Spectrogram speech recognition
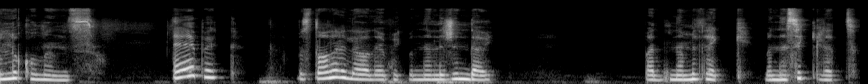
كله commons epic. بس طالع لا epic بدنا legendary بدنا mythic بدنا secret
